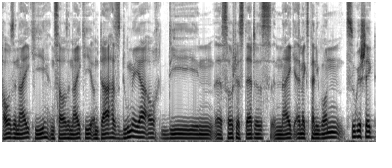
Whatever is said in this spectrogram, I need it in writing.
Hause Nike, ins Hause Nike. Und da hast du mir ja auch den äh, Social Status Nike MX Penny One zugeschickt,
